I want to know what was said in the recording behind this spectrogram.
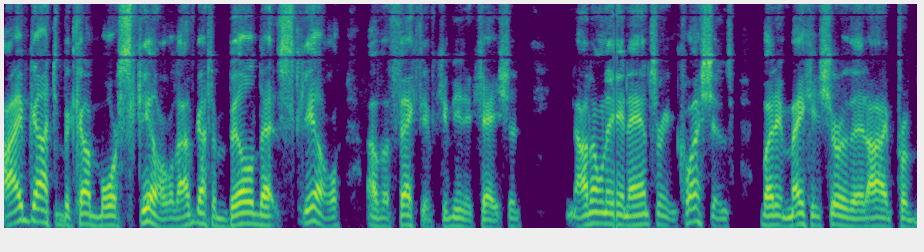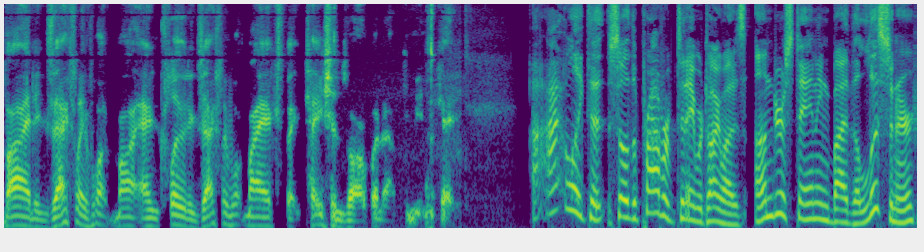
I've got to become more skilled. I've got to build that skill of effective communication not only in answering questions, but in making sure that I provide exactly what my include exactly what my expectations are when I'm communicating. I like to. So the proverb today we're talking about is understanding by the listener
